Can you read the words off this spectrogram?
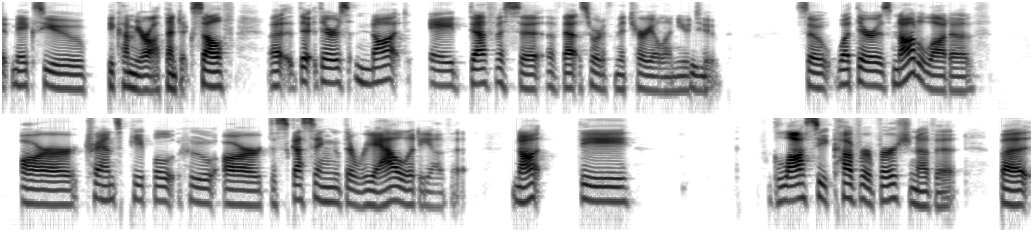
it makes you become your authentic self. Uh, th- there's not a deficit of that sort of material on mm-hmm. YouTube. Mm-hmm. So what there is not a lot of are trans people who are discussing the reality of it, not the glossy cover version of it, but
